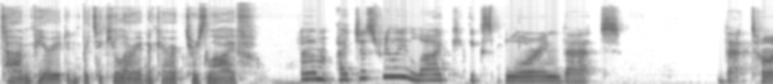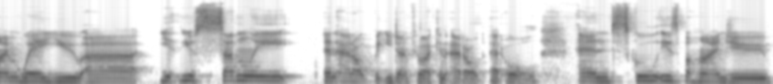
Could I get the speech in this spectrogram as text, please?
time period in particular in a character's life. Um, I just really like exploring that that time where you are you're suddenly an adult, but you don't feel like an adult at all, and school is behind you,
